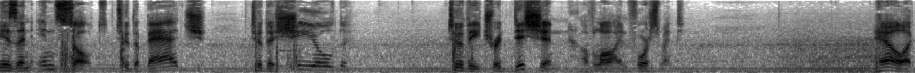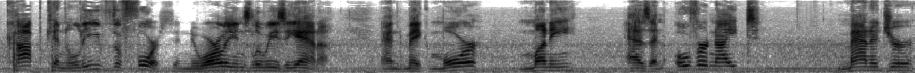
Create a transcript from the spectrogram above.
is an insult to the badge, to the shield, to the tradition of law enforcement. Hell, a cop can leave the force in New Orleans, Louisiana, and make more money as an overnight manager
